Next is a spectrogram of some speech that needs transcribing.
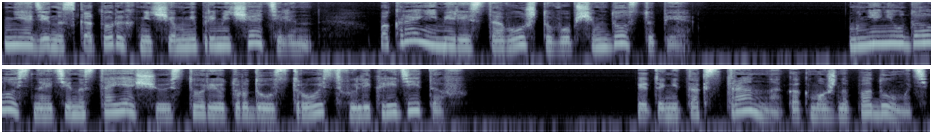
ни один из которых ничем не примечателен, по крайней мере из того, что в общем доступе. Мне не удалось найти настоящую историю трудоустройств или кредитов. Это не так странно, как можно подумать,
